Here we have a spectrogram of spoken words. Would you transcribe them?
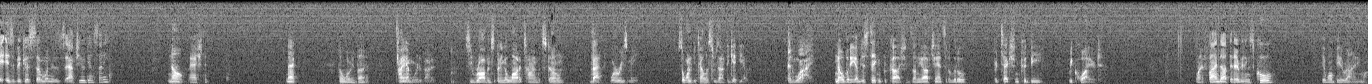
I- Is it because someone is after you again, Sonny? No, Ashton. Mac, don't worry about it. I am worried about it. See, Robin's spending a lot of time with Stone. That worries me. So why don't you tell us who's out to get you? And why? Nobody. I'm just taking precautions on the off chance that a little protection could be required. When I find out that everything's cool, they won't be around anymore.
